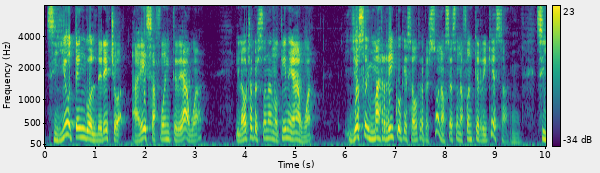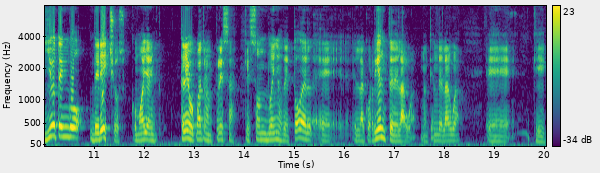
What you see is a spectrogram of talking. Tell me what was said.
si yo tengo el derecho a esa fuente de agua y la otra persona no tiene agua, yo soy más rico que esa otra persona, o sea, es una fuente de riqueza. Mm. Si yo tengo derechos, como hay tres o cuatro empresas que son dueños de toda eh, la corriente del agua, ¿me entiende? El agua eh, que,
